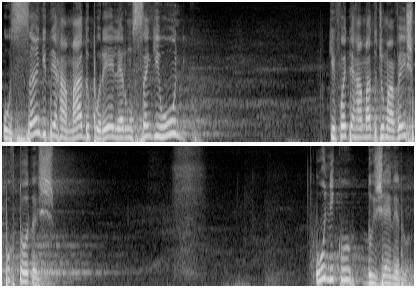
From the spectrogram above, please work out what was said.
O sangue derramado por ele era um sangue único, que foi derramado de uma vez por todas. Único do gênero.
